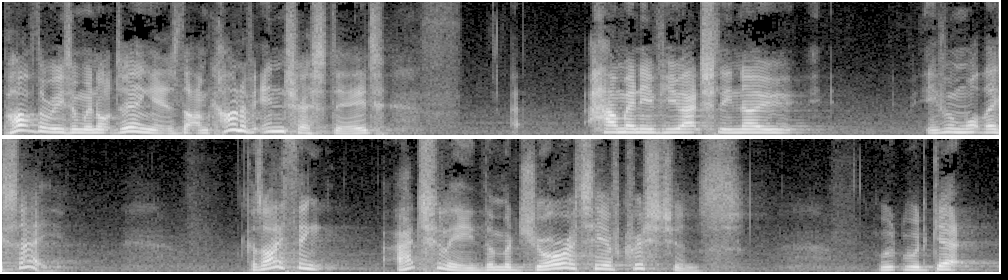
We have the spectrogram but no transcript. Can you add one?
part of the reason we're not doing it is that I'm kind of interested how many of you actually know even what they say. Because I think actually the majority of Christians would, would get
